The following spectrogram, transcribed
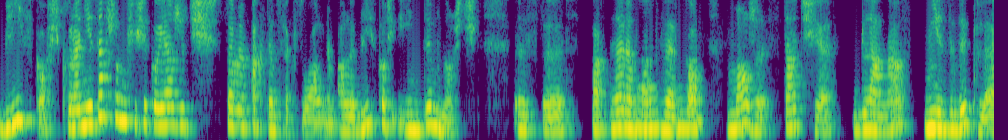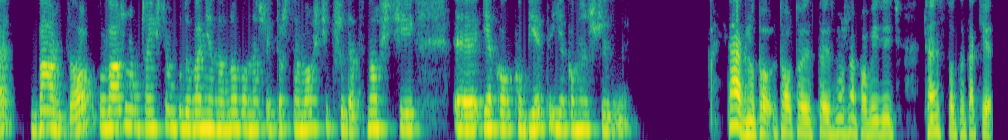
bliskość, która nie zawsze musi się kojarzyć z samym aktem seksualnym, ale bliskość i intymność z partnerem, partnerką może stać się dla nas niezwykle bardzo ważną częścią budowania na nowo naszej tożsamości, przydatności y, jako kobiety i jako mężczyzny. Tak, no to, to, to, jest, to jest, można powiedzieć, często te takie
